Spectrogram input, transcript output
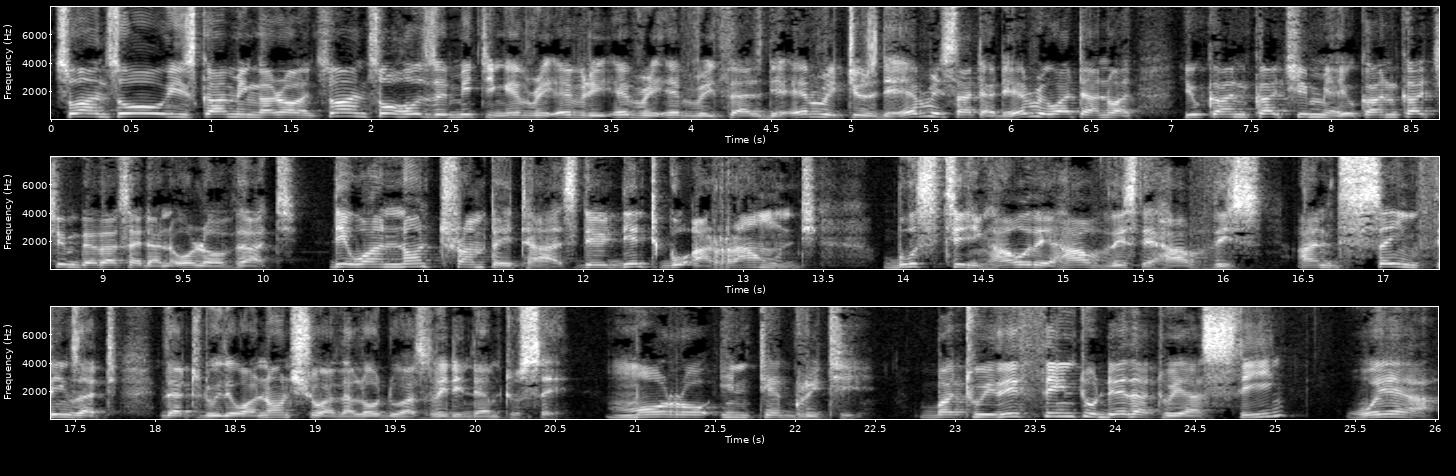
so and so is coming around. So and so holds a meeting every every every every Thursday, every Tuesday, every Saturday, every what and what. You can catch him here, you can catch him the other side, and all of that. They were not trumpeters. They didn't go around boasting how they have this, they have this and saying things that, that they were not sure the Lord was leading them to say. Moral integrity. But with this thing today that we are seeing, where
